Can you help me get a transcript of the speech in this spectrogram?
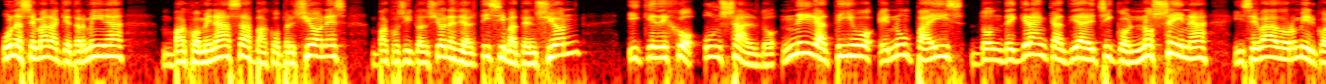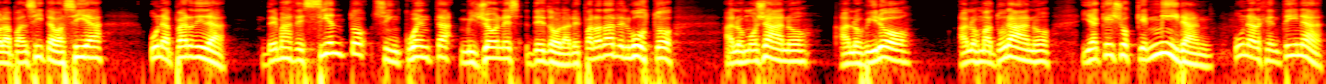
Una semana que termina bajo amenazas, bajo presiones, bajo situaciones de altísima tensión y que dejó un saldo negativo en un país donde gran cantidad de chicos no cena y se va a dormir con la pancita vacía, una pérdida de más de 150 millones de dólares para darle el gusto a los Moyano, a los Viró, a los Maturano y a aquellos que miran una Argentina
